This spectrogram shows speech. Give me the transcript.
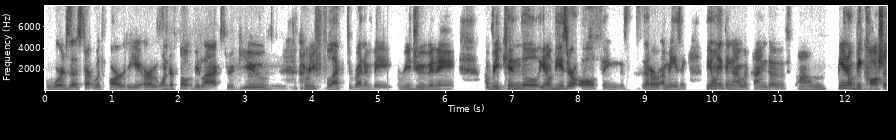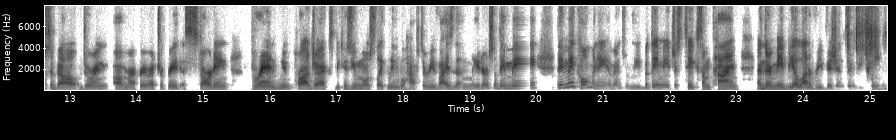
words that start with re are wonderful. Relax review mm. reflect renovate rejuvenate rekindle you know these are all things that are amazing. The only thing i would kind of um, you know be cautious about during uh, mercury retrograde is starting brand new projects because you most likely will have to revise them later. So they may they may culminate eventually but they may just take some time and there may be a lot of revisions in between.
